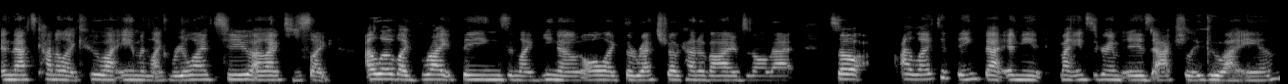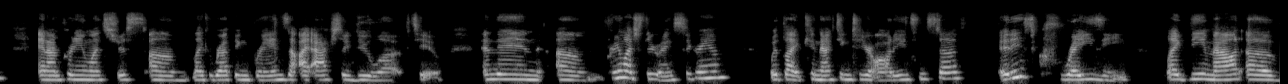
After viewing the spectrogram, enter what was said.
and that's kind of like who I am in like real life too. I like to just like I love like bright things and like you know all like the retro kind of vibes and all that. So I like to think that I mean my Instagram is actually who I am and I'm pretty much just um like repping brands that I actually do love too. And then um pretty much through Instagram with like connecting to your audience and stuff, it is crazy like the amount of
